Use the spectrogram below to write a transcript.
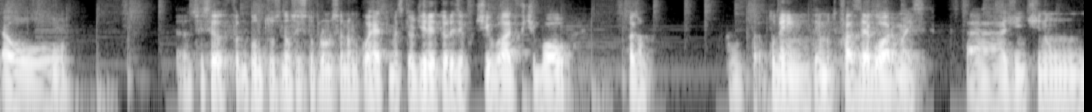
É o não sei, se eu, não sei se estou pronunciando o nome correto, mas que é o diretor executivo lá de futebol. Faz um, tudo bem, não tem muito o que fazer agora, mas é, a gente não.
